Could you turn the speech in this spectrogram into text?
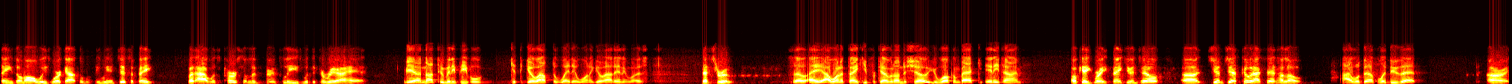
things don't always work out the way we anticipate. But I was personally very pleased with the career I had. Yeah, not too many people get to go out the way they want to go out, anyways. That's true. So, hey, I want to thank you for coming on the show. You're welcome back anytime. Okay, great. Thank you. Tell uh, Jim Jeffcoat I said hello. I will definitely do that. All right.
